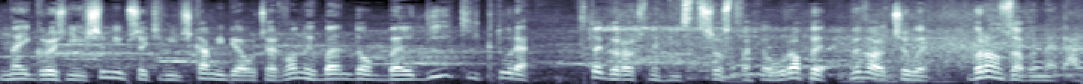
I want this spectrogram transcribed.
najgroźniejszymi przeciwniczkami biało-czerwonych będą Belgijki, które w tegorocznych Mistrzostwach Europy wywalczyły brązowy medal.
